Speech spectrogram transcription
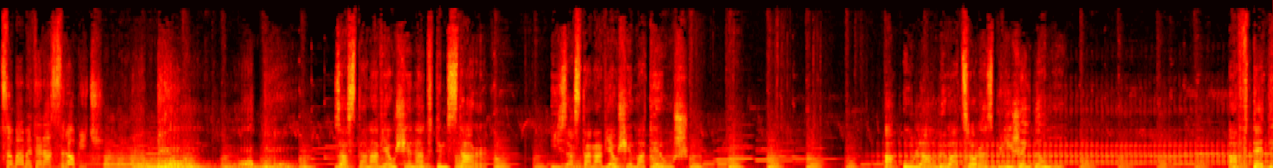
Co mamy teraz zrobić? zastanawiał się nad tym Star i zastanawiał się Mateusz. A Ula była coraz bliżej domu. A wtedy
